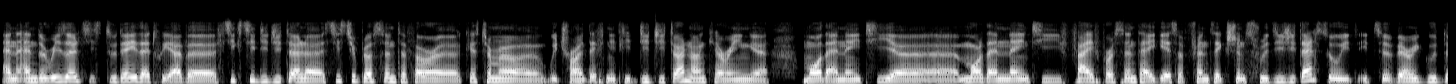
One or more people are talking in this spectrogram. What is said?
And, and the result is today that we have uh, 60 digital, uh, 60% of our uh, customer, uh, which are definitely digital, uh, carrying uh, more than 80, uh, more than 95%, I guess, of transactions through digital. So it, it's a very good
